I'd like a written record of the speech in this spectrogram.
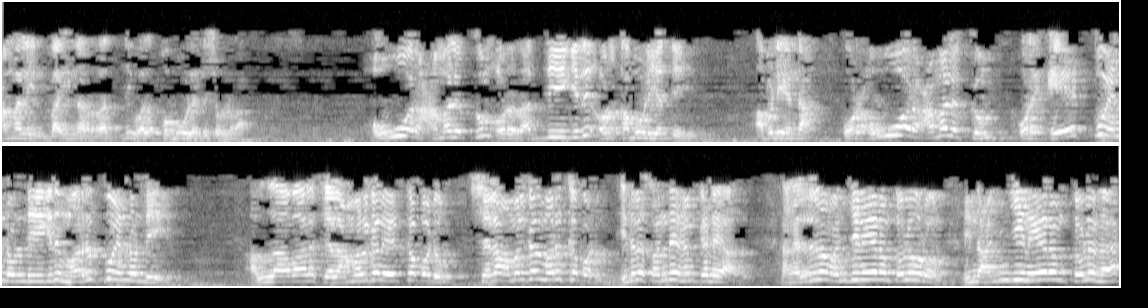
அமலின் பைனர் ரத்தி வல் கபூல் என்று சொல்றாங்க. ஒவ்வொரு அமலுக்கும் ஒரு ரத்தீகுது ஒரு கபூலியத்தீகுது அப்படி என்ன ஒரு ஒவ்வொரு அமலுக்கும் ஒரு ஏற்பு என்றொண்டீகுது மறுப்பு என்றொண்டீகுது அல்லாவால சில அமல்கள் ஏற்கப்படும் சில அமல்கள் மறுக்கப்படும். இதுல சந்தேகம் கிடையாது. நாங்க எல்லாம் அஞ்சு நேரம் தொழுகிறோம். இந்த அஞ்சு நேரம் தொழுக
